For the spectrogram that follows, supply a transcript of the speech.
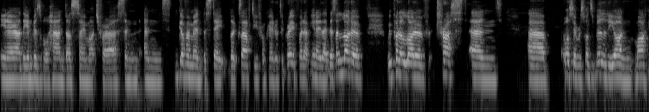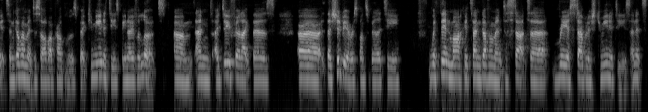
you know the invisible hand does so much for us and and government the state looks after you from cradle to grave but you know like there's a lot of we put a lot of trust and uh, also responsibility on markets and government to solve our problems but community's been overlooked. Um, and i do feel like there's uh, there should be a responsibility within markets and government to start to re-establish communities. And it's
